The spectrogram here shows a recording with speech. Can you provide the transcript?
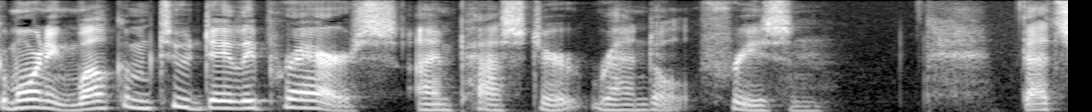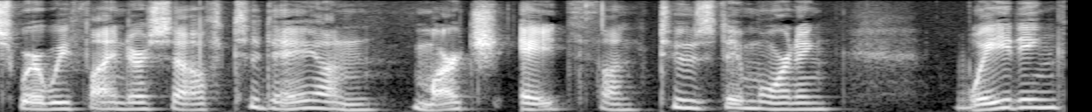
Good morning. Welcome to Daily Prayers. I'm Pastor Randall Friesen. That's where we find ourselves today on March 8th, on Tuesday morning, waiting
